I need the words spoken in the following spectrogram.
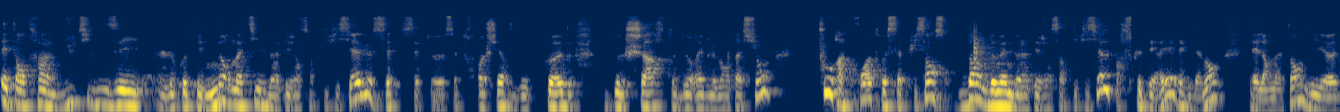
est en train d'utiliser le côté normatif de l'intelligence artificielle, cette, cette, cette, recherche de codes, de chartes, de réglementations, pour accroître sa puissance dans le domaine de l'intelligence artificielle, parce que derrière, évidemment, elle en attend des, euh,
